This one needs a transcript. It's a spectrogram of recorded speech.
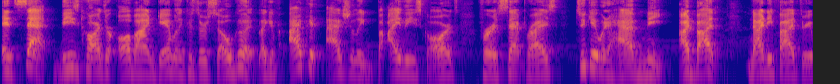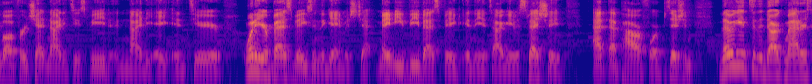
It's sad. These cards are all behind gambling because they're so good. Like, if I could actually buy these cards for a set price, 2K would have me. I'd buy them. 95 three ball for Chet, 92 speed, and 98 interior. One of your best bigs in the game is Chet. Maybe the best big in the entire game, especially at that power forward position. Then we get to the Dark Matters.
